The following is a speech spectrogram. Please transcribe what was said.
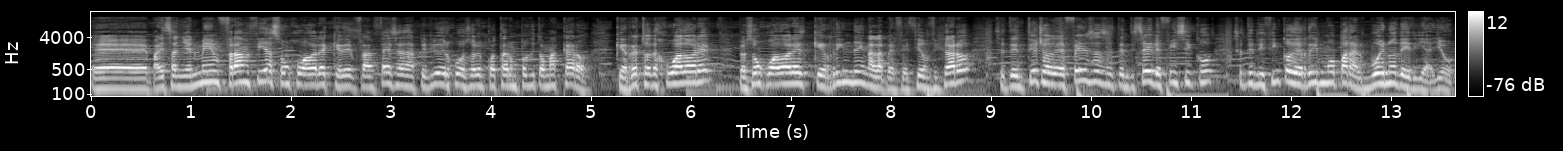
eh, Paris Saint Germain, Francia, son jugadores que de franceses al principio del juego suelen costar un poquito más caro que el resto de jugadores, pero son jugadores que rinden a la perfección. Fijaros, 78 de defensa, 76 de físico, 75 de ritmo para el bueno de Diallo.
